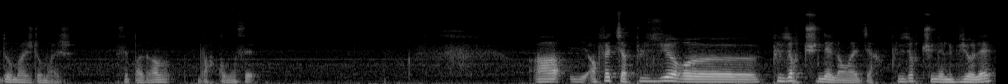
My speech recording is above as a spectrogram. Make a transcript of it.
dommage, dommage. C'est pas grave, on va recommencer. Ah, en fait, il y a plusieurs, euh, plusieurs tunnels, on va dire. Plusieurs tunnels violets.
